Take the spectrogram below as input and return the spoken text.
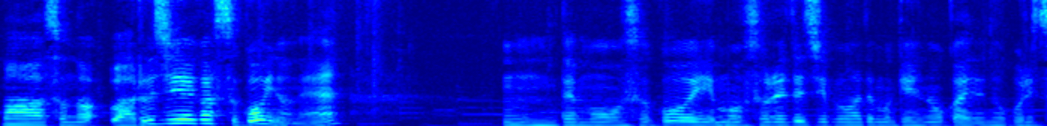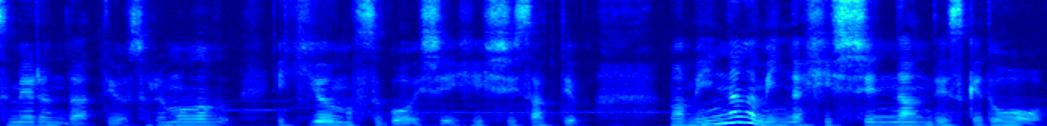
まあその悪知恵がすごいのね。うん、でもすごいもうそれで自分はでも芸能界で上り詰めるんだっていうそれも勢いもすごいし必死さっていうまあみんながみんな必死なんですけど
